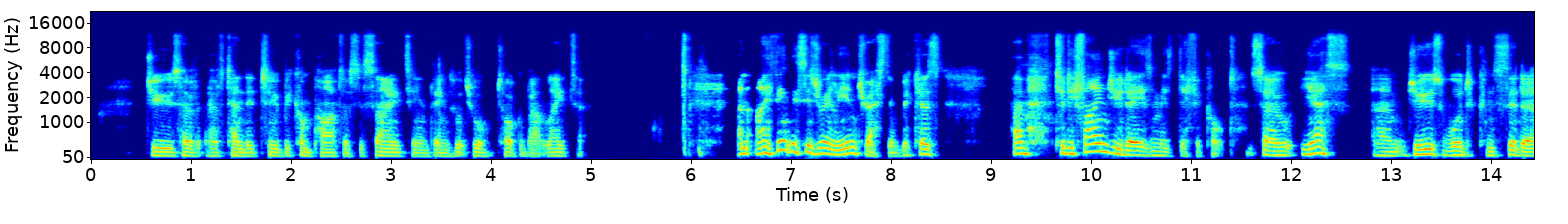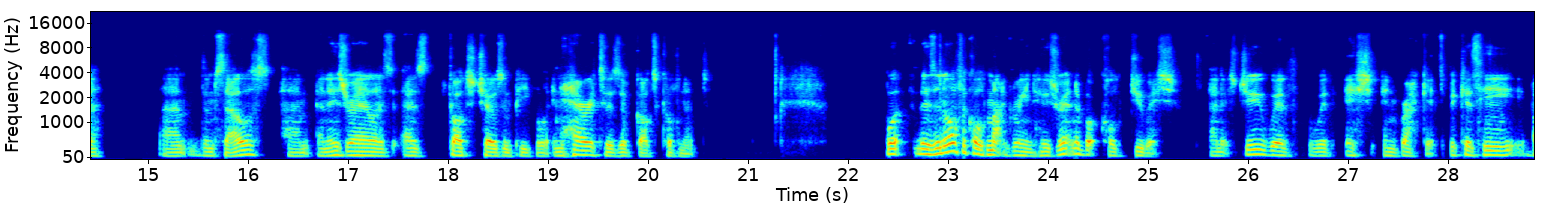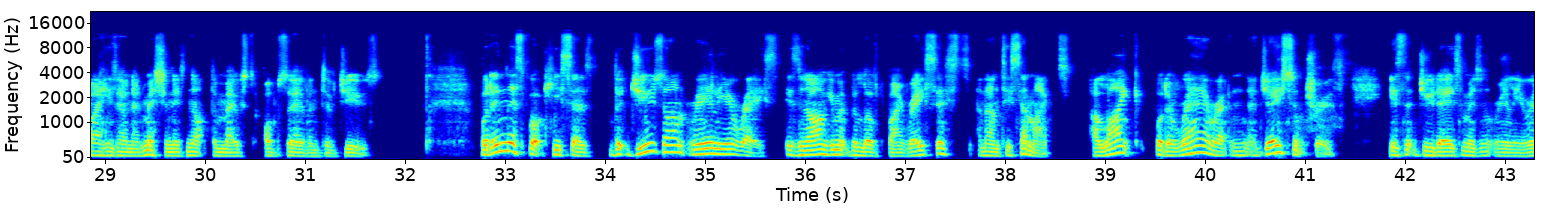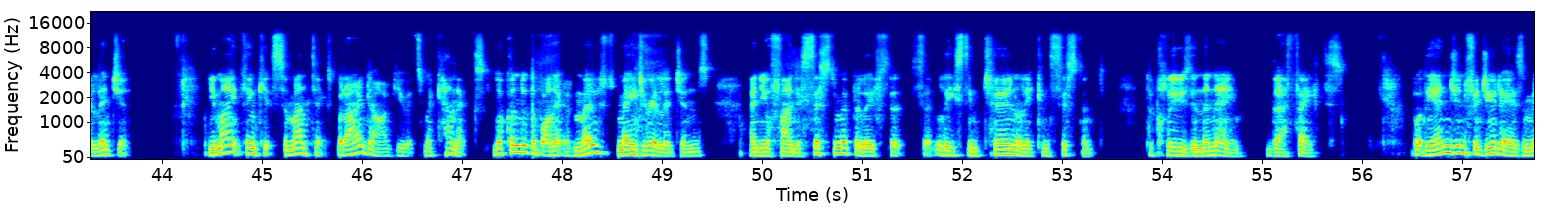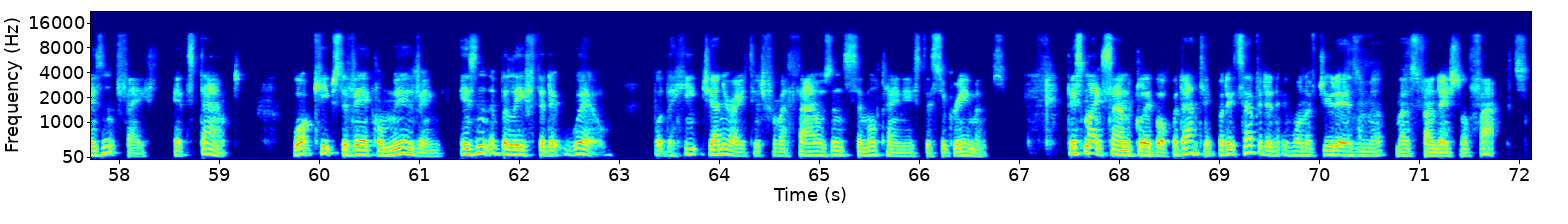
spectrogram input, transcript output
Jews have, have tended to become part of society and things, which we'll talk about later. And I think this is really interesting because um, to define Judaism is difficult. So, yes, um, Jews would consider um, themselves um, and Israel as, as God's chosen people, inheritors of God's covenant. But there's an author called Matt Greene who's written a book called Jewish, and it's Jew with, with ish in brackets because he, by his own admission, is not the most observant of Jews. But in this book, he says that Jews aren't really a race is an argument beloved by racists and anti Semites alike, but a rarer and adjacent truth is that Judaism isn't really a religion. You might think it's semantics, but I'd argue it's mechanics. Look under the bonnet of most major religions, and you'll find a system of beliefs that's at least internally consistent. The clues in the name, their faiths. But the engine for Judaism isn't faith, it's doubt. What keeps the vehicle moving isn't the belief that it will, but the heat generated from a thousand simultaneous disagreements. This might sound glib or pedantic, but it's evident in one of Judaism's most foundational facts.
